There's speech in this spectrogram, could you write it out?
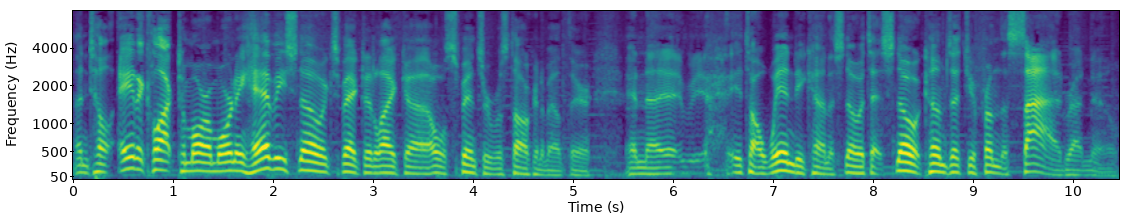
until 8 o'clock tomorrow morning. Heavy snow expected, like uh, old Spencer was talking about there. And uh, it's a windy kind of snow. It's that snow that comes at you from the side right now.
